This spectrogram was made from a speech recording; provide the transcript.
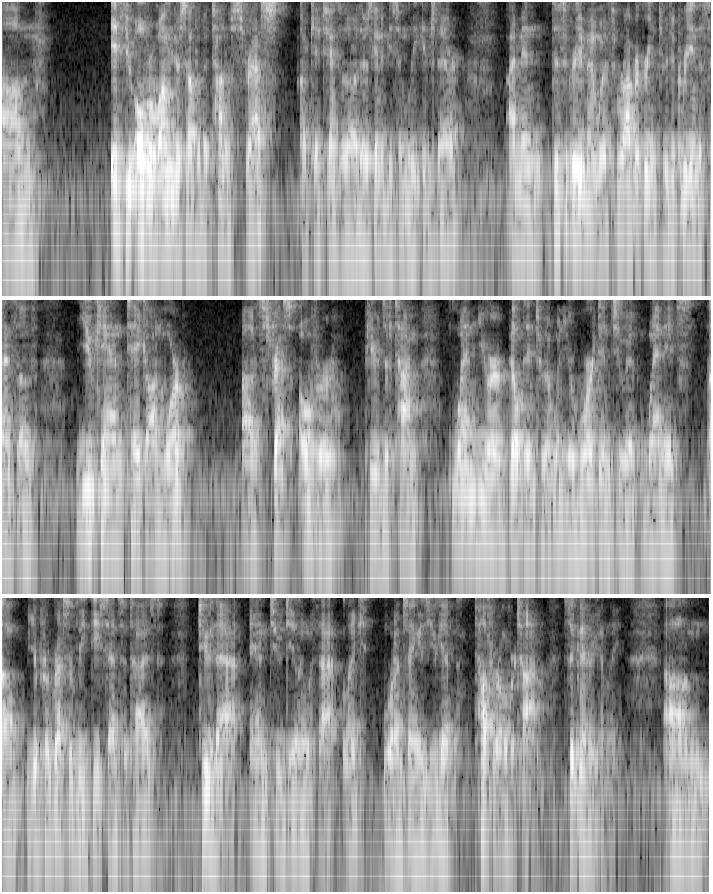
um, if you overwhelm yourself with a ton of stress, okay, chances are there's going to be some leakage there. I'm in disagreement with Robert Greene to a degree in the sense of you can take on more uh, stress over periods of time when you're built into it, when you're worked into it, when it's uh, you're progressively desensitized to that and to dealing with that. Like what I'm saying is, you get tougher over time significantly, um,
